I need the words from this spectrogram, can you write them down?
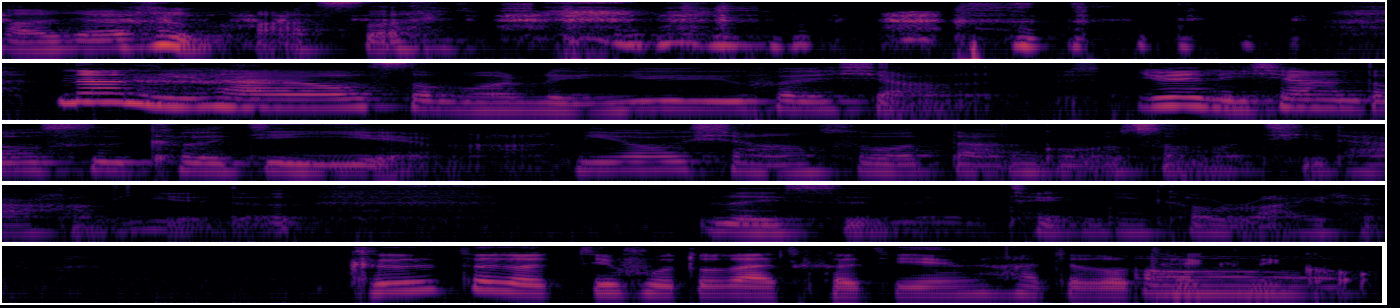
好像很划算。那你还有什么领域会想？因为你现在都是科技业嘛，你有想说当过什么其他行业的类似的 technical writer 吗？可是这个几乎都在科技，因为它叫做 technical，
